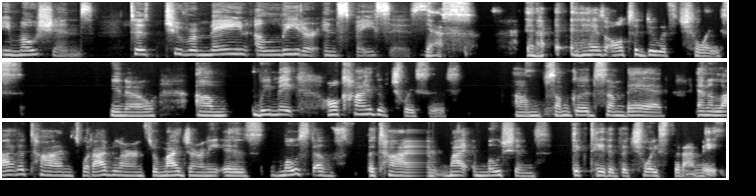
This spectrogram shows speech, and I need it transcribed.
emotions to, to remain a leader in spaces. Yes. It, it has all to do with choice. You know, um, we make all kinds of choices, um, some good, some bad. And a lot of times, what I've learned through my journey is most of the time, my emotions dictated the choice that I made.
